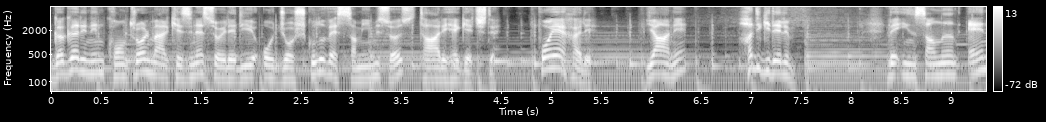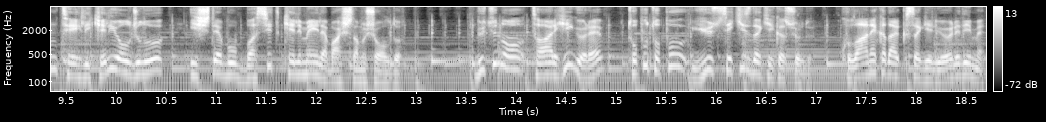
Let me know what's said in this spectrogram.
Gagarin'in kontrol merkezine söylediği o coşkulu ve samimi söz tarihe geçti. Poyehali yani hadi gidelim ve insanlığın en tehlikeli yolculuğu işte bu basit kelimeyle başlamış oldu. Bütün o tarihi görev topu topu 108 dakika sürdü. Kulağa ne kadar kısa geliyor öyle değil mi?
